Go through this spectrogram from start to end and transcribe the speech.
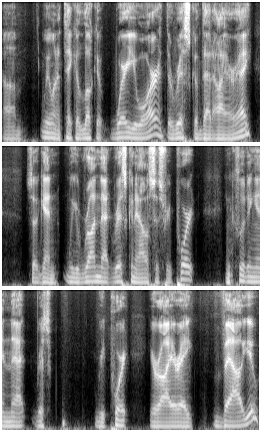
Um, we want to take a look at where you are, the risk of that IRA. So, again, we run that risk analysis report, including in that risk report your IRA value.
